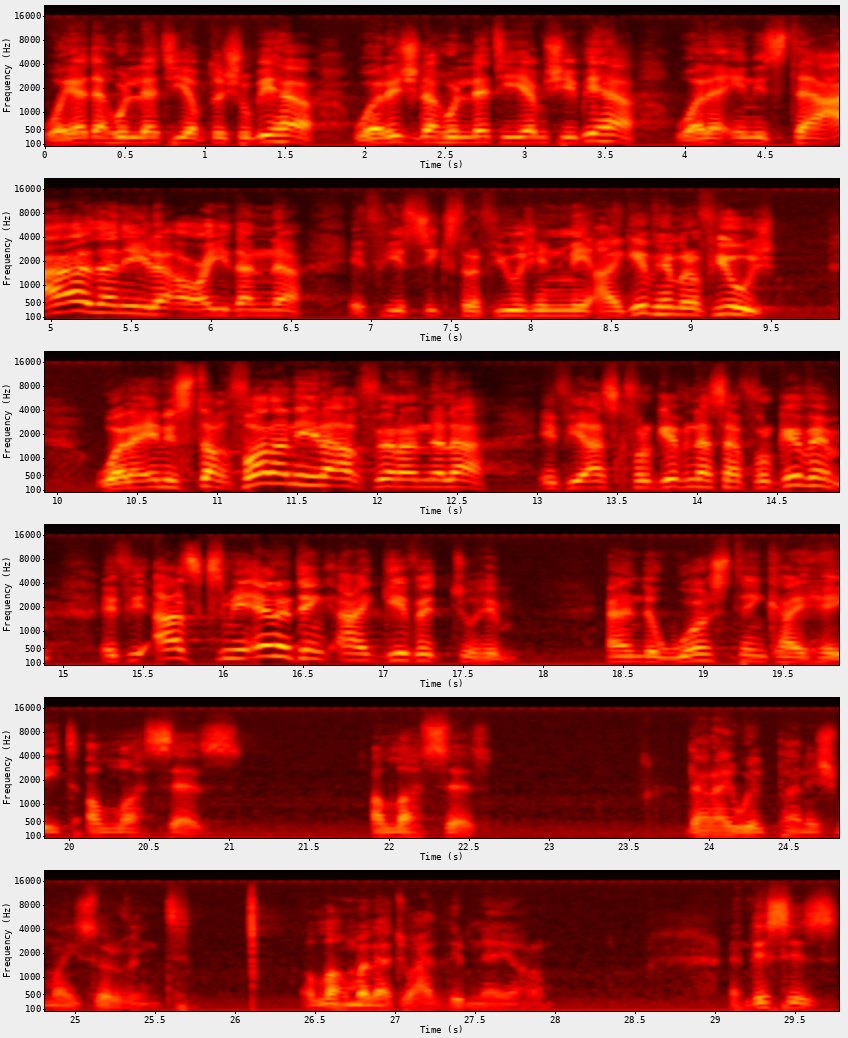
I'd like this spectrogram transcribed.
ويده التي يبطش بها ورجله التي يمشي بها ولئن استعاذني لأعيذنه if he seeks refuge in me I give him refuge ولئن استغفرني لأغفرن له if he asks forgiveness I forgive him if he asks me anything I give it to him and the worst thing I hate Allah says Allah says that I will punish my servant Allahumma la tu'adhibna ya And this is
